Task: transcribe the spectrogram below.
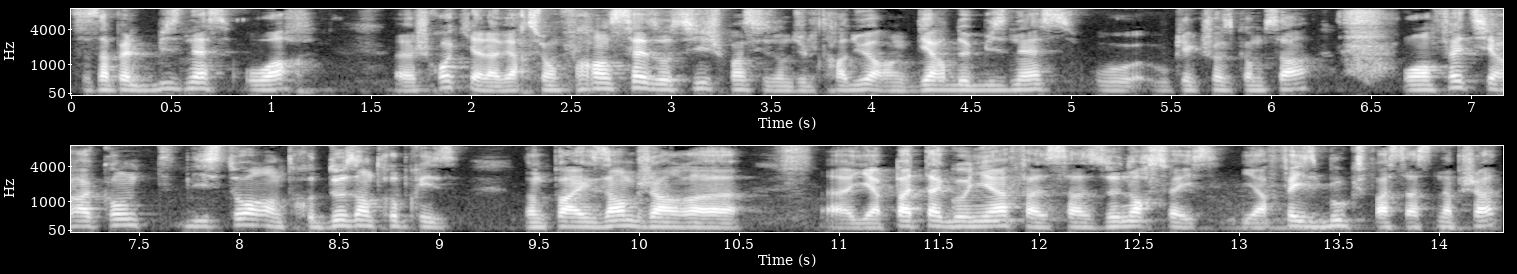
Ça s'appelle Business War. Euh, je crois qu'il y a la version française aussi. Je pense qu'ils ont dû le traduire en guerre de business ou, ou quelque chose comme ça. Où en fait, ils racontent l'histoire entre deux entreprises. Donc, par exemple, genre, euh, euh, il y a Patagonia face à The North Face, il y a Facebook face à Snapchat,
